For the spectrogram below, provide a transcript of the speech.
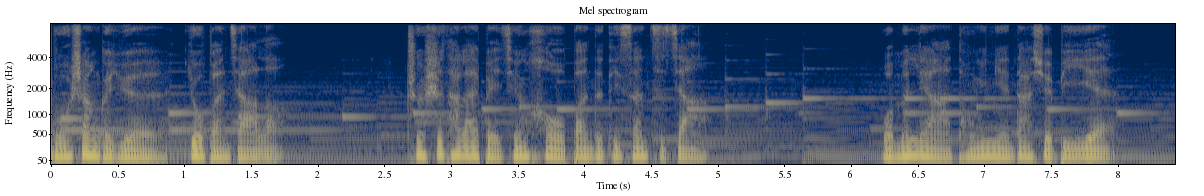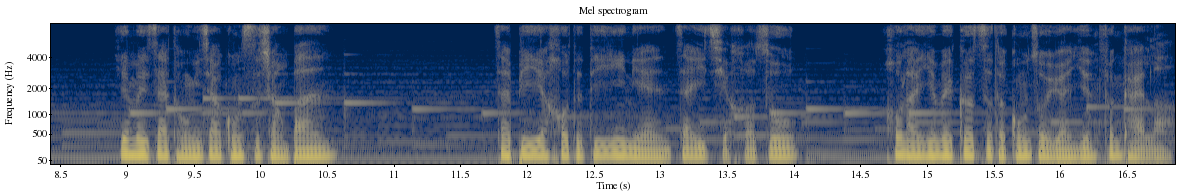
博上个月又搬家了，这是他来北京后搬的第三次家。我们俩同一年大学毕业，因为在同一家公司上班，在毕业后的第一年在一起合租，后来因为各自的工作原因分开了，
